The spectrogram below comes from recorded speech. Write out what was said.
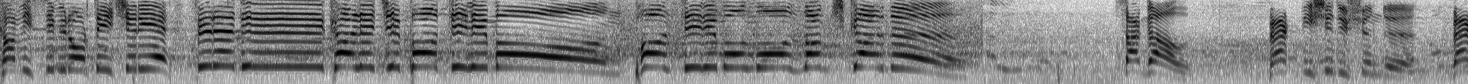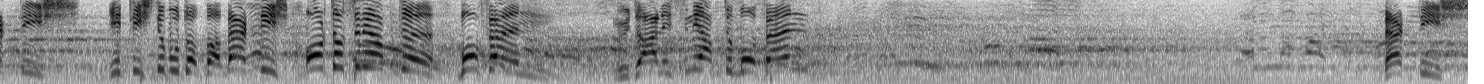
Kavisli bir orta içeriye. Freddy! Kaleci Pantilimon! Pantilimon muazzam çıkardı. Sagal. Berkdiş'i düşündü. Berkdiş yetişti bu topa. Berkdiş ortasını yaptı. Bofen. Müdahalesini yaptı Bofen. Berkdiş.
